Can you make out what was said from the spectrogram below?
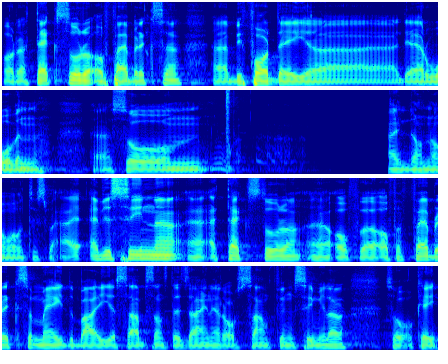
or a texture of fabrics uh, before they, uh, they are woven. so um, I don't know how to explain. Have you seen a texture of, of a fabrics made by a substance designer or something similar? So, okay,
